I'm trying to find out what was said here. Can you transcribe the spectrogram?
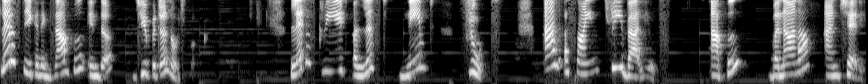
Let us take an example in the Jupyter Notebook. Let us create a list named fruits and assign three values, apple, banana and cherry.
